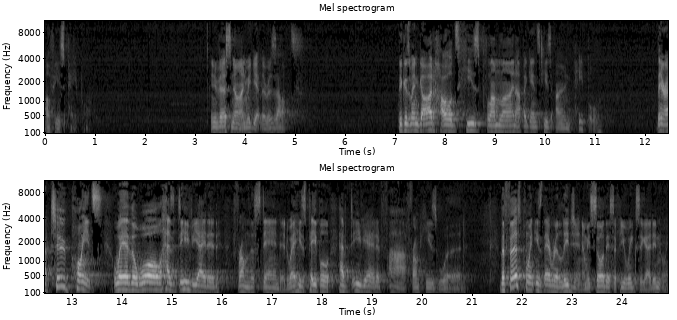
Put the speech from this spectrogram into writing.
of his people. In verse 9, we get the results. Because when God holds his plumb line up against his own people, there are two points where the wall has deviated from the standard, where his people have deviated far from his word. The first point is their religion, and we saw this a few weeks ago, didn't we?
